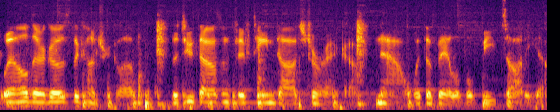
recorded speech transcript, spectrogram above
Well, there goes the country club, the 2015 Dodge Durango, now with available Beats audio.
